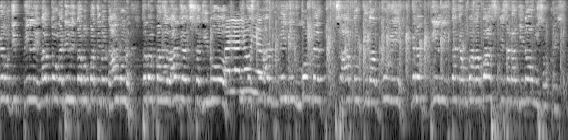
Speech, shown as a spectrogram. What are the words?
Pero gipili nato nga dili ta magmatinud-anon sa pagpangalagad sa Ginoo. Because there are many moment sa atong kinabuhi nga nagpili ta kang Barabas kaysa kang Ginoong Iso Kristo.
